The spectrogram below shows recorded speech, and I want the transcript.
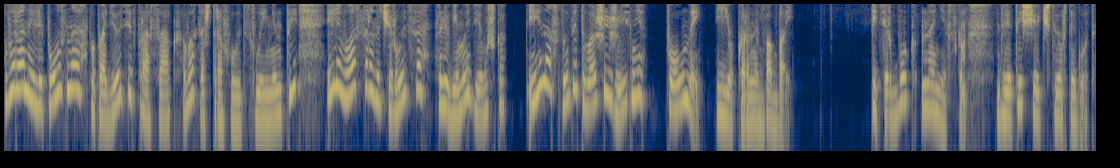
вы рано или поздно попадете в просак, вас оштрафуют злые менты или вас разочаруется любимая девушка, и наступит в вашей жизни полный ёкарный бабай. Петербург на Невском, 2004 год.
